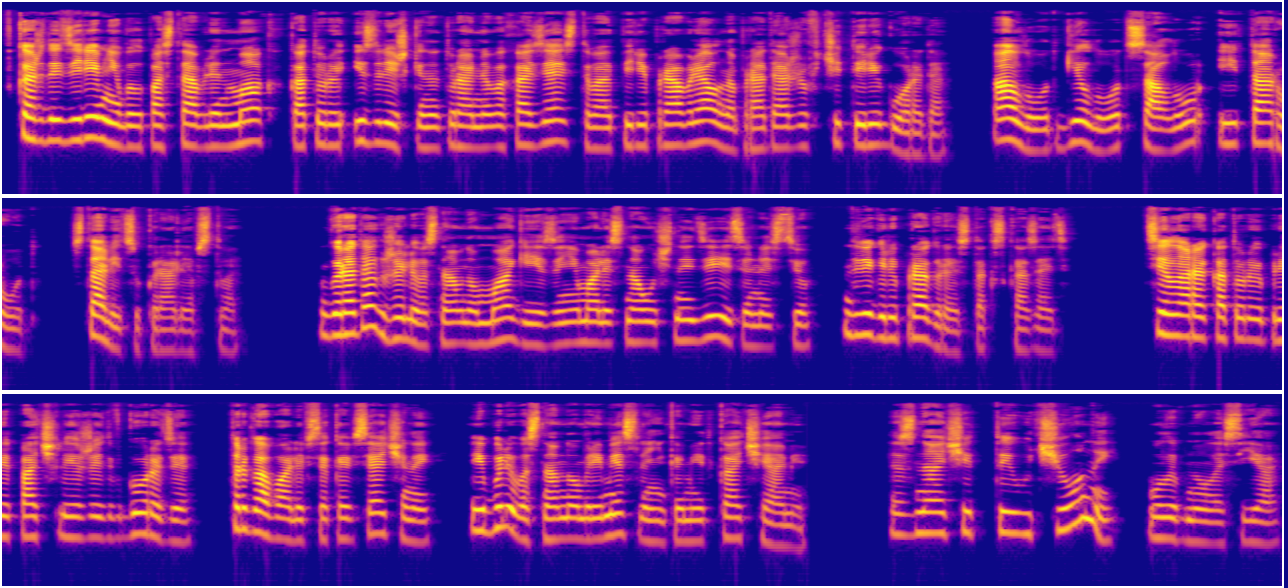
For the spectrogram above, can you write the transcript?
В каждой деревне был поставлен маг, который излишки натурального хозяйства переправлял на продажу в четыре города – Алот, Гелот, Салур и Тарот, столицу королевства. В городах жили в основном маги и занимались научной деятельностью, двигали прогресс, так сказать. Те лары, которые предпочли жить в городе, торговали всякой всячиной и были в основном ремесленниками и ткачами. «Значит, ты ученый?» – улыбнулась я.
